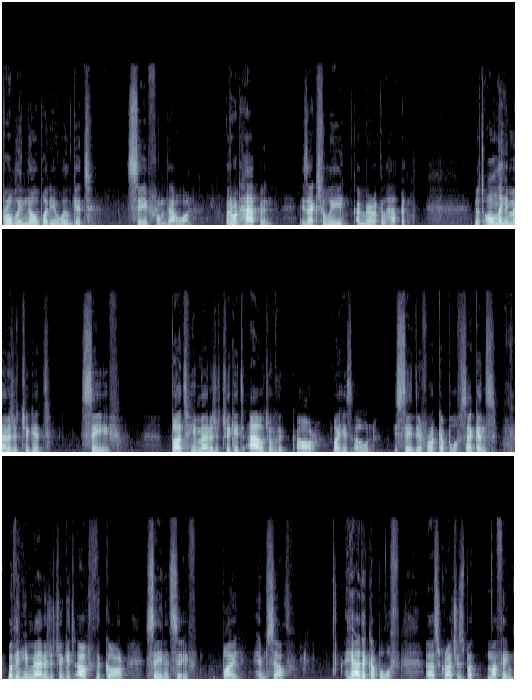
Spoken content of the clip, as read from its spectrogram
probably nobody will get safe from that one. But what happened is actually a miracle happened. Not only he managed to get safe, but he managed to get out of the car by his own. He stayed there for a couple of seconds, but then he managed to get out of the car, saying it's safe, by himself. He had a couple of uh, scratches, but nothing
